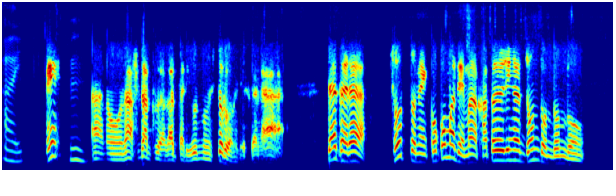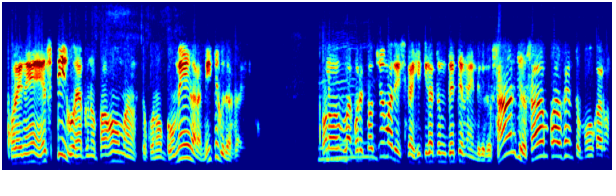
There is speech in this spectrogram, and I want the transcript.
はい。ね、うん。あの、ナスダックが上がったり、うんぬんしとるわけですから、だから、ちょっとね、ここまでまあ、偏りがどんどんどんどん、これね、SP500 のパフォーマンスとこの5銘柄見てくださいよ。この、まあ、これ途中までしか7月に出てないんだけど、33%儲かるんで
